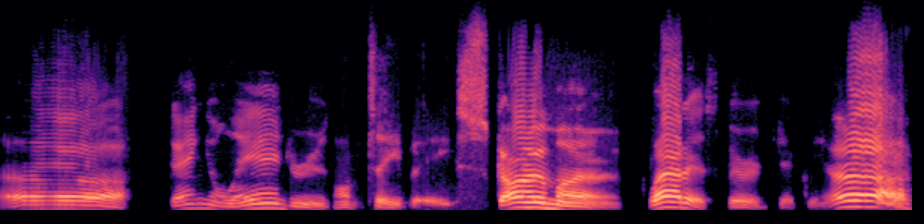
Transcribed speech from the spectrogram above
Uh, Daniel Andrews on TV, ScoMo, Gladys Berejiklian, ugh!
